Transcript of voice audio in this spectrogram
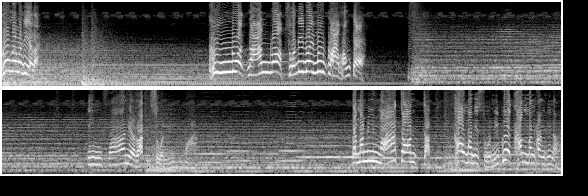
รู้ไหมว่านี่อะไรขึงลวดน้ำรอบสวนนี้ด้วยมือเปล่าของแก อิงฟ้าเนี่ยรักสวนมาก แต่มันมีหมาจรจัดเข้ามาในสวนนี้เพื่อทำมันพังพินาศ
